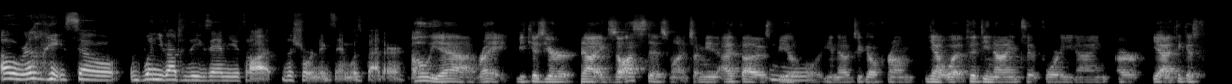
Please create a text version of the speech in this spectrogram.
Oh, really? So, when you got to the exam, you thought the shortened exam was better. Oh yeah, right. Because you're not exhausted as much. I mean, I thought it was Mhm. beautiful, you know, to go from, you know, what, 59 to 49 or yeah, I think it's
